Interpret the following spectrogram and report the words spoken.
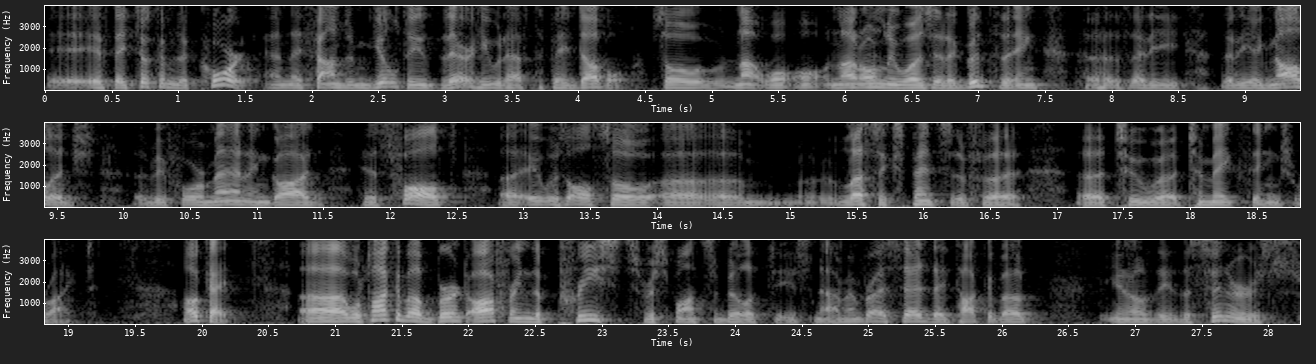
If they took him to court and they found him guilty, there he would have to pay double. So not, not only was it a good thing that, he, that he acknowledged before man and God his fault, uh, it was also uh, um, less expensive uh to, uh, to make things right. Okay, uh, we'll talk about burnt offering, the priest's responsibilities. Now remember I said they talk about you know, the, the sinner's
